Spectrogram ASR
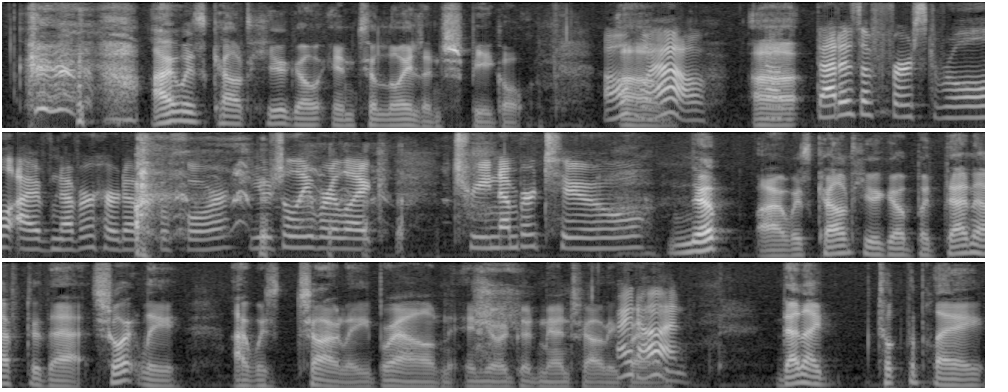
I was Count Hugo in Till Eulenspiegel. Oh, um, wow. Now, uh, that is a first role I've never heard of before. Usually we're like tree number two. Nope, I was Count Hugo, but then after that, shortly, I was Charlie Brown in Your Good Man, Charlie Right Brown. Right on. Then I took the play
